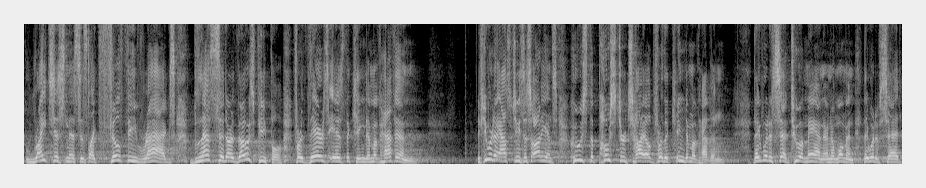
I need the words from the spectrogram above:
righteousness is like filthy rags, blessed are those people, for theirs is the kingdom of heaven. If you were to ask Jesus' audience, who's the poster child for the kingdom of heaven? They would have said to a man and a woman, they would have said,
